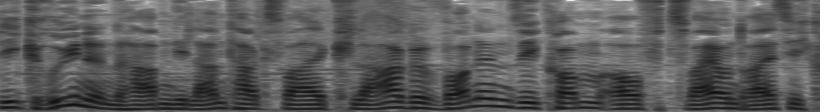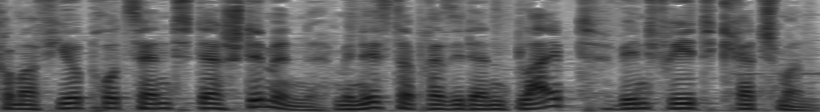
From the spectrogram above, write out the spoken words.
Die Grünen haben die Landtagswahl klar gewonnen. Sie kommen auf 32,4 Prozent der Stimmen. Ministerpräsident bleibt Winfried Kretschmann.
